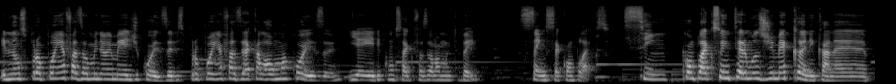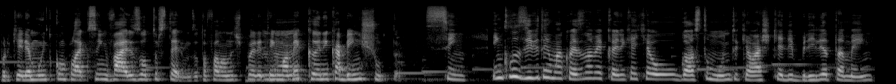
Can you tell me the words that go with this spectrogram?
Ele não se propõe a fazer um milhão e meio de coisas, ele se propõe a fazer aquela uma coisa. E aí ele consegue fazer ela muito bem sem ser complexo. Sim. Complexo em termos de mecânica, né? Porque ele é muito complexo em vários outros termos. Eu tô falando, tipo, ele uhum. tem uma uhum. mecânica bem enxuta. Sim. Inclusive, tem uma coisa na mecânica que eu gosto muito, que eu acho que ele brilha também,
